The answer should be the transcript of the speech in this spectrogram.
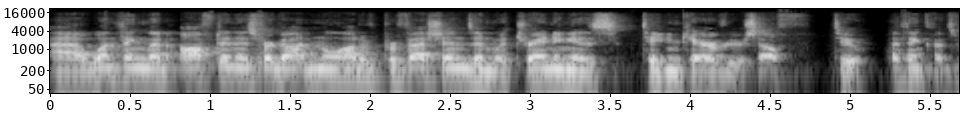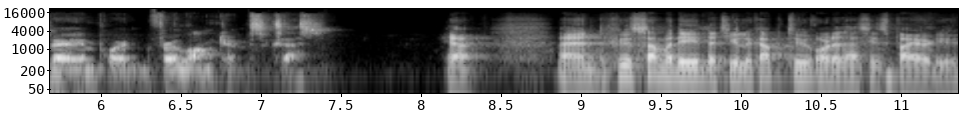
uh, one thing that often is forgotten in a lot of professions and with training is taking care of yourself too. I think that's very important for long term success. Yeah. And who's somebody that you look up to or that has inspired you?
